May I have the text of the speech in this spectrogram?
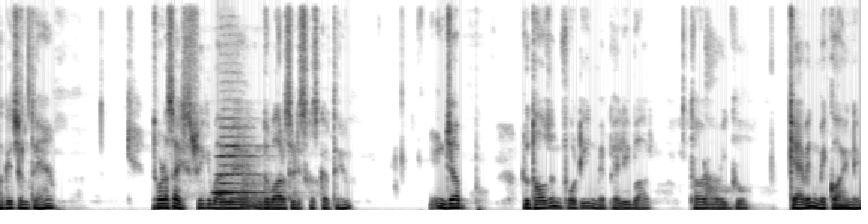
आगे चलते हैं। थोड़ा सा हिस्ट्री के बारे में दोबारा से डिस्कस करते हैं। जब 2014 में पहली बार थर्ड मई को केविन मेकॉय ने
